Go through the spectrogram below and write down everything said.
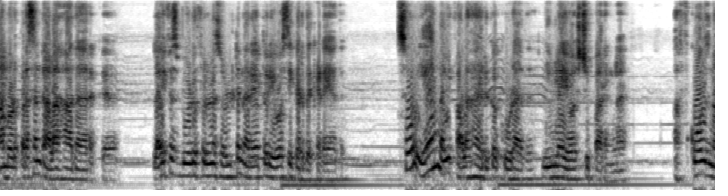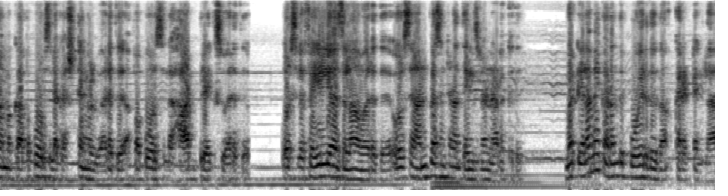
நம்மளோட ப்ரெசென்ட் அழகா தான் இருக்கு. லைஃப் இஸ் பியூட்டிஃபுல்னு சொல்லிட்டு நிறைய பேர் யோசிக்கிறது கிடையாது. ஸோ ஏன் லைஃப் அழகா இருக்கக்கூடாது? நீங்களே யோசிச்சு பாருங்களேன். அஃப்கோர்ஸ் நமக்கு அப்பப்போ ஒரு சில கஷ்டங்கள் வருது அப்பப்போ ஒரு சில ஹார்ட் பிரேக்ஸ் வருது. ஒரு சில ஃபெயிலியர்ஸ் எல்லாம் வருது ஒரு சில அன்பிளசண்டான திங்ஸ் எல்லாம் நடக்குது. பட் எல்லாமே கடந்து போயிருது தான் கரெக்டுங்களா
